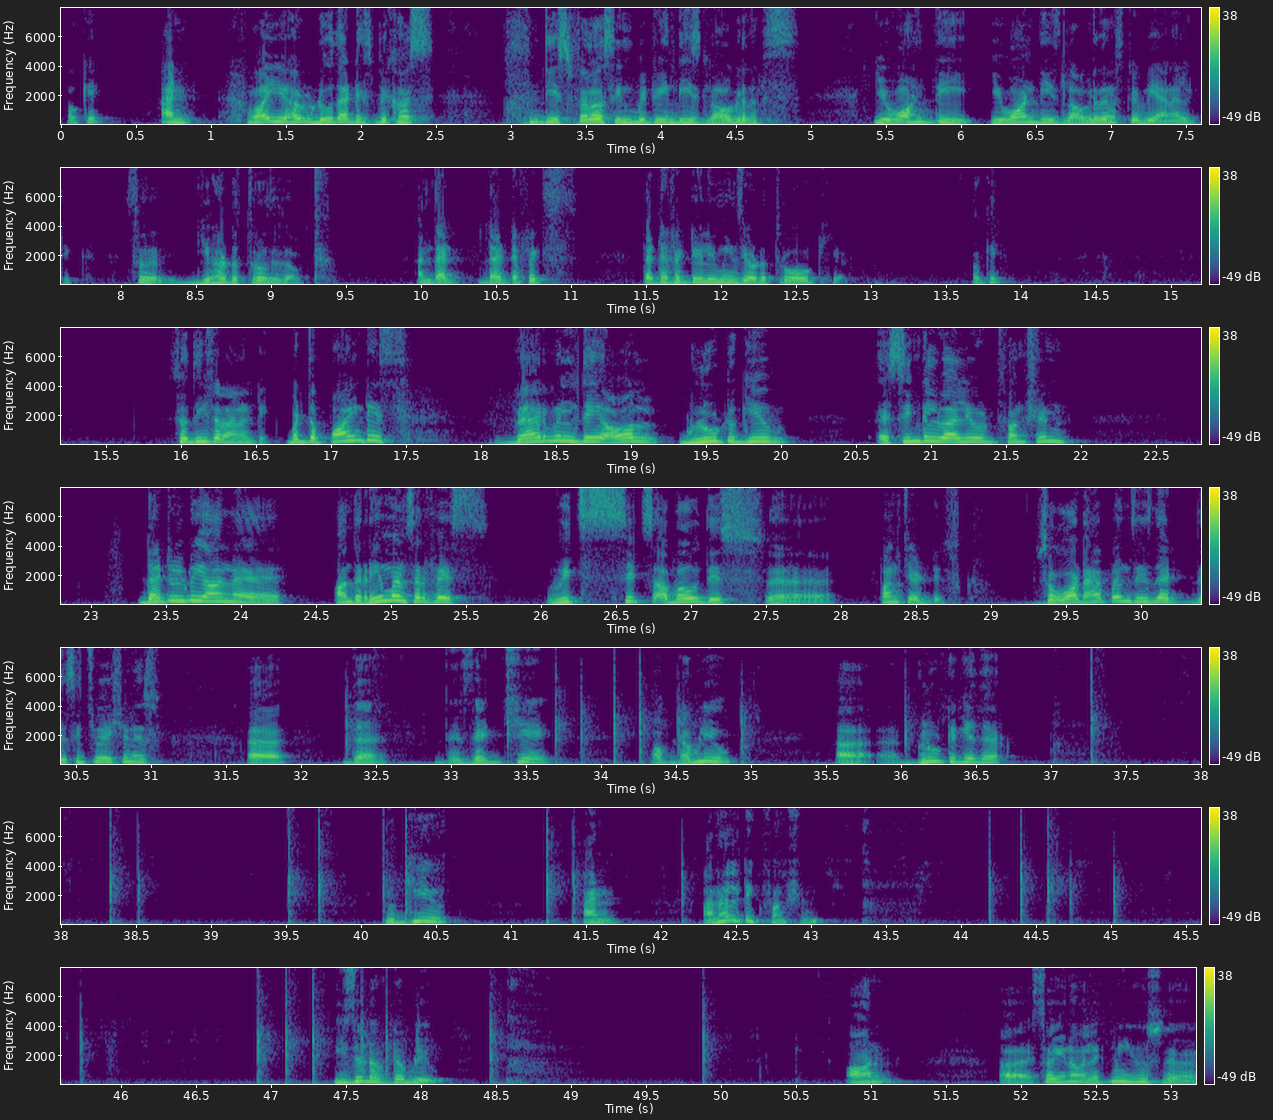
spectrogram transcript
okay? And why you have to do that is because these fellows in between these logarithms you want the you want these logarithms to be analytic. So you have to throw this out. And that that affects that effectively means you have to throw out here. Okay? So these are analytic. But the point is where will they all glue to give a single valued function? That will be on a on the Riemann surface which sits above this uh, punctured disk so what happens is that the situation is uh, the the zj of w uh, uh, glue together to give an analytic function z of w on uh, so you know let me use the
